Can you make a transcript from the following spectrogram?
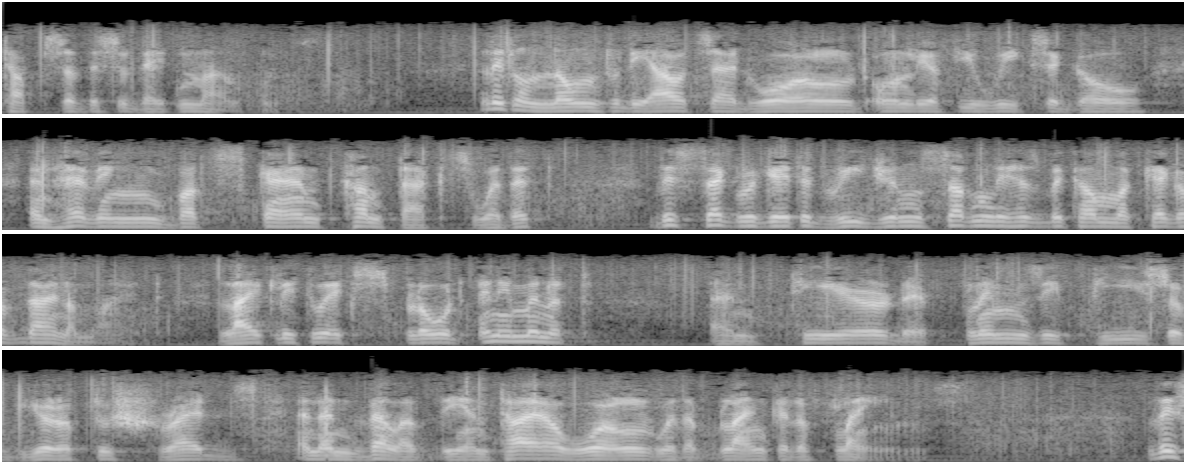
tops of the Sudeten Mountains. Little known to the outside world only a few weeks ago, and having but scant contacts with it, this segregated region suddenly has become a keg of dynamite, likely to explode any minute and tear the flimsy peace of Europe to shreds and envelop the entire world with a blanket of flames. This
